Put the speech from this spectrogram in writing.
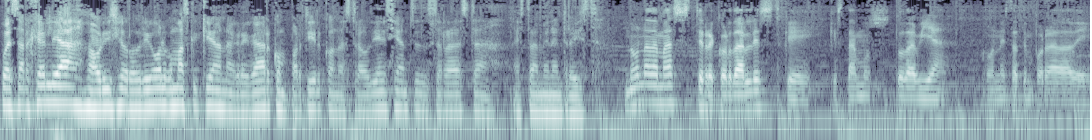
Pues Argelia, Mauricio, Rodrigo, ¿algo más que quieran agregar, compartir con nuestra audiencia antes de cerrar esta, esta amena entrevista? No, nada más este, recordarles que, que estamos todavía con esta temporada de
